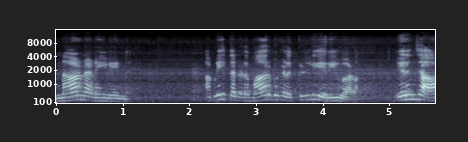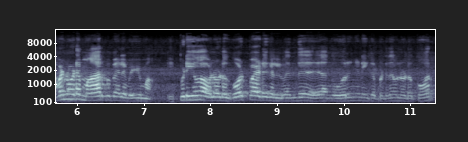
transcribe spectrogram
நான் அணைவேன்னு அப்படியே தன்னோட மார்புகளை கிள்ளி எறிவாளாம். எரிஞ்ச அவனோட மார்பு மேல விழுமா? எப்படியோ அவளோட கோட்பாடுகள் வந்து அங்க ஒருங்கிணைக்கப்படுது அவளோட கோர்-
